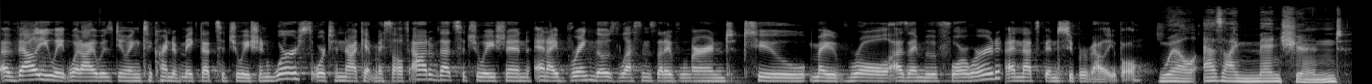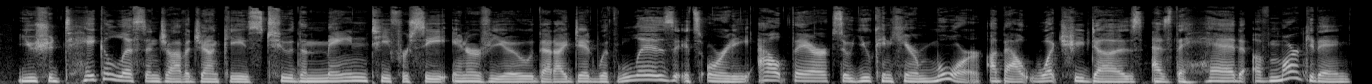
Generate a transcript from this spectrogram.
evaluate what I was doing to kind of make that situation worse or to not get myself out of that situation. And I bring those lessons that I've learned to my role as I move forward. And that's been super valuable. Well, as I mentioned, you should take a listen, Java Junkies, to the main T4C interview that I did with Liz. It's already out there, so you can hear more about what she does as the head of marketing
